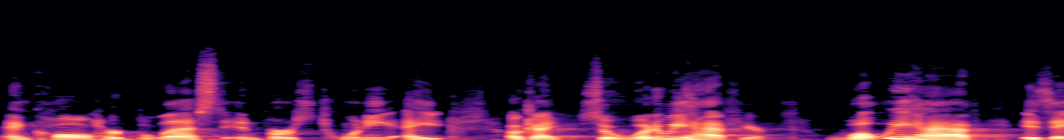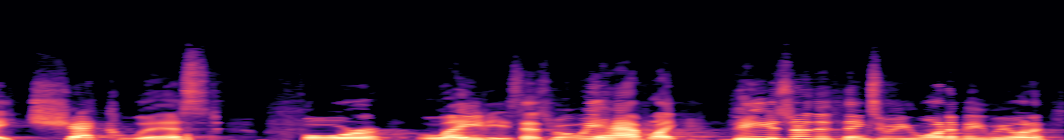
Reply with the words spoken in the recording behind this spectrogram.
and call her blessed in verse 28. Okay, so what do we have here? What we have is a checklist for ladies. That's what we have. Like, these are the things that we want to be. We want to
